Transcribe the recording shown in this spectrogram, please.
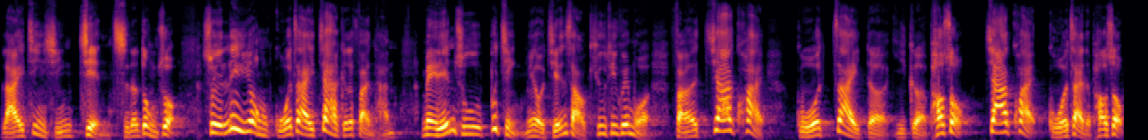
来进行减持的动作。所以利用国债价格的反弹，美联储不仅没有减少 QT 规模，反而加快。国债的一个抛售，加快国债的抛售，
